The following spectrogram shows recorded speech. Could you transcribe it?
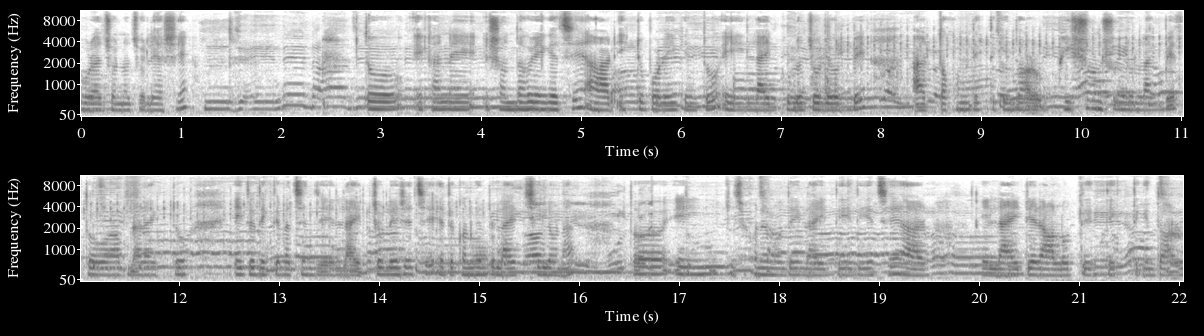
ঘোরার জন্য চলে আসে। তো এখানে সন্ধ্যা হয়ে গেছে আর একটু পরেই কিন্তু এই লাইটগুলো চলে উঠবে। আর তখন দেখতে কিন্তু আরও ভীষণ সুন্দর লাগবে। তো আপনারা একটু এই তো দেখতে পাচ্ছেন যে লাইট চলে এসেছে। এতক্ষণ কিন্তু লাইট ছিল না। তো এই কিছুক্ষণের মধ্যেই লাইট দিয়ে দিয়েছে। আর লাইটের আলোতে দেখতে কিন্তু আরও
